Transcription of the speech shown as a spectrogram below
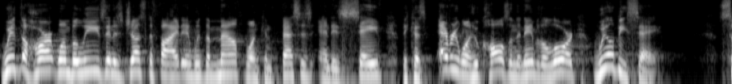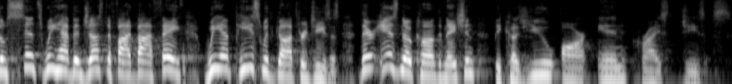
with the heart one believes and is justified, and with the mouth one confesses and is saved, because everyone who calls on the name of the Lord will be saved. So, since we have been justified by faith, we have peace with God through Jesus. There is no condemnation because you are in Christ Jesus.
